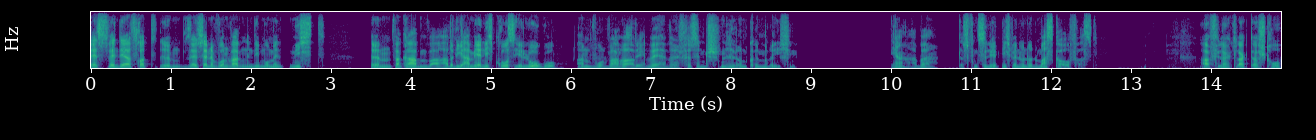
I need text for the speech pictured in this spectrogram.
Selbst wenn der Schrott, ähm, selbst wenn der Wohnwagen in dem Moment nicht ähm, vergraben war, aber die haben ja nicht groß ihr Logo am Wohnwagen Aber stehen. Werwölfe sind schnell und können riechen. Ja, aber das funktioniert nicht, wenn du nur eine Maske auf hast. Ah, vielleicht lag da Stroh.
